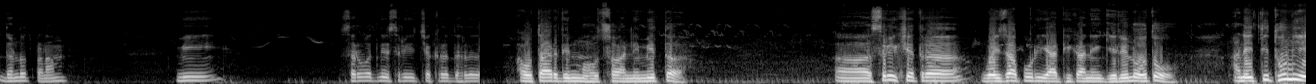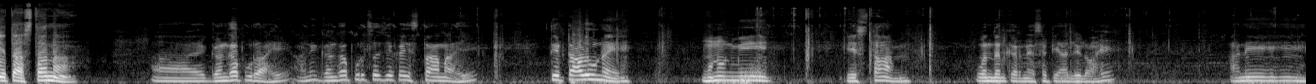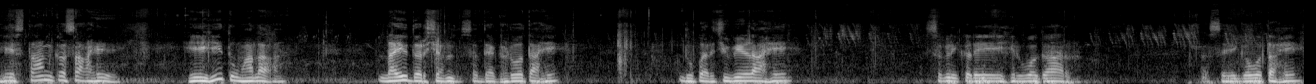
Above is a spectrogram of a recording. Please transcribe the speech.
दंडोत प्रणाम मी सर्वज्ञ श्री चक्रधर अवतार दिन महोत्सवानिमित्त श्री क्षेत्र वैजापूर या ठिकाणी गेलेलो होतो. आणि तिथून येत असताना गंगापूर आहे. आणि गंगापूरचं जे काही स्थान आहे ते टाळू नये म्हणून मी हे स्थान वंदन करण्यासाठी आलेलो आहे. आणि हे स्थान कसं आहे हेही तुम्हाला लाईव्ह दर्शन सध्या घडवत आहे. दुपारची वेळ आहे. सगळीकडे हिरवगार असं हे गवत आहे.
